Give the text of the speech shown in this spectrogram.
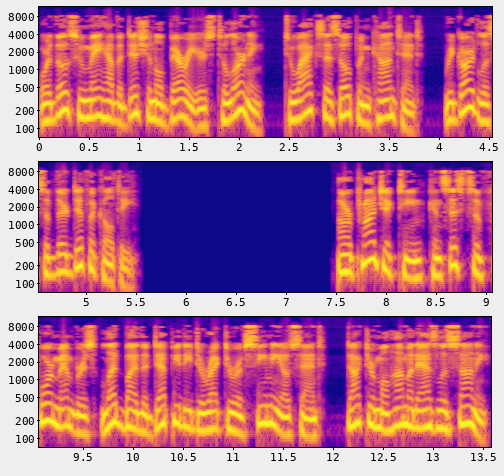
or those who may have additional barriers to learning, to access open content, regardless of their difficulty. Our project team consists of four members led by the Deputy Director of SEAMEO SEN, Dr. Mohammad Aslasani,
